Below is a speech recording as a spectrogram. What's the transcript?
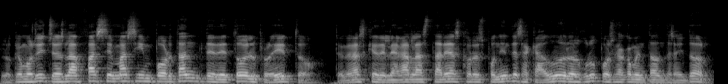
Lo que hemos dicho es la fase más importante de todo el proyecto. Tendrás que delegar las tareas correspondientes a cada uno de los grupos que ha comentado antes Aitor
